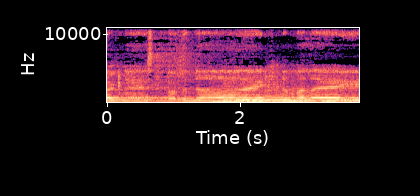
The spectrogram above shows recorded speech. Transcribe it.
darkness of the night, and my laying?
